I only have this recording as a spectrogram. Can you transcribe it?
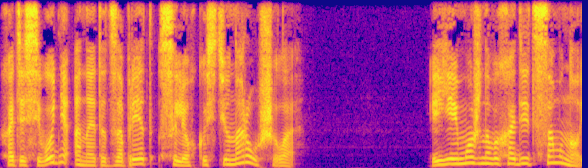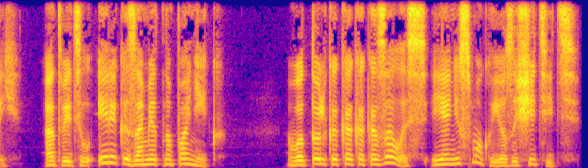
хотя сегодня она этот запрет с легкостью нарушила. «Ей можно выходить со мной», — ответил Эрик и заметно паник. Вот только, как оказалось, я не смог ее защитить.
